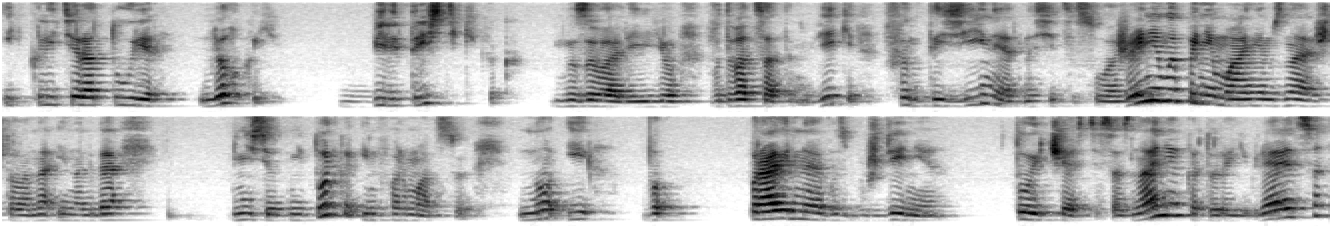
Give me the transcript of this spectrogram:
и к литературе легкой билетристики, как называли ее в 20 веке, фантазийной, относиться с уважением и пониманием, зная, что она иногда несет не только информацию, но и правильное возбуждение той части сознания, которая является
